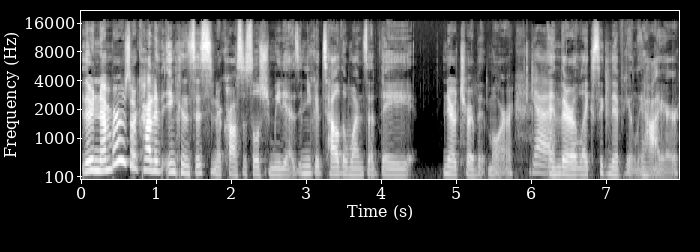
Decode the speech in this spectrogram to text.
their numbers are kind of inconsistent across the social medias. And you could tell the ones that they nurture a bit more. Yeah. And they're like significantly higher.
